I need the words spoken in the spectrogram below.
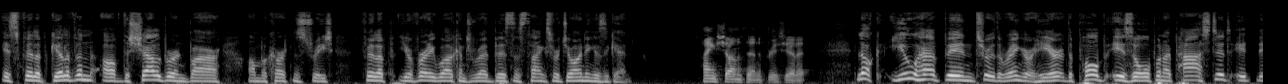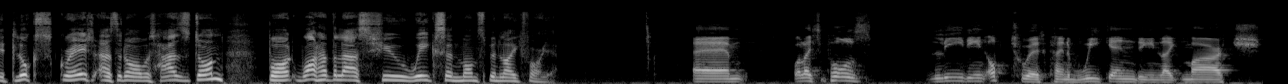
is Philip Gillivan of the Shelbourne Bar on MacCurtain Street. Philip, you're very welcome to Red Business. Thanks for joining us again. Thanks, Jonathan. Appreciate it. Look, you have been through the ringer here. The pub is open. I passed it. It it looks great as it always has done. But what have the last few weeks and months been like for you? Um, well, I suppose leading up to it, kind of week ending like March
